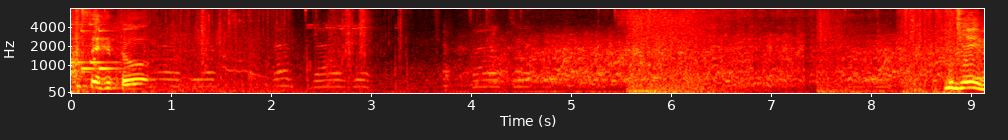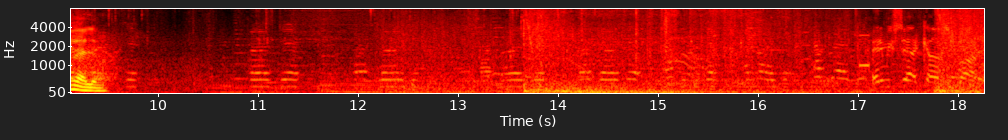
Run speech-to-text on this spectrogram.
Acertou. Buguei, velho. Enemy SATCOM spotted.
